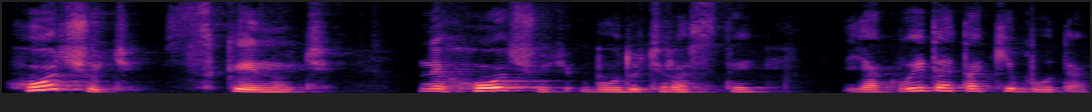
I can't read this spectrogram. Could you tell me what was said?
Хочуть скинуть, не хочуть будуть рости. Як вийде, так і буде.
